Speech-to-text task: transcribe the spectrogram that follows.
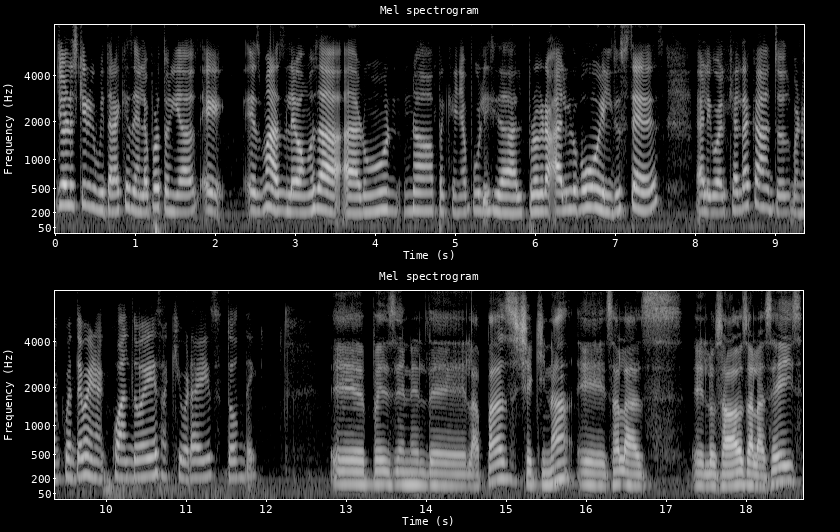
yo les quiero invitar a que se den la oportunidad. Eh, es más, le vamos a, dar una pequeña publicidad al, al grupo juvenil de ustedes, al igual que al de acá. Entonces, bueno, cuéntenme cuándo es, a qué hora es, dónde. Eh, pues en el de La Paz, Chequina, es a las eh, los sábados a las 6.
